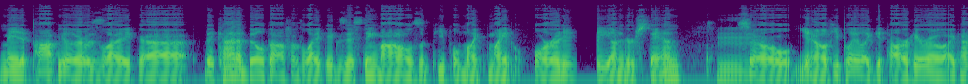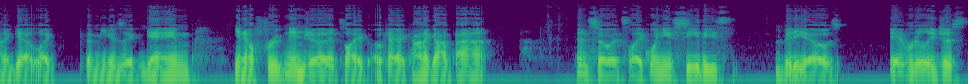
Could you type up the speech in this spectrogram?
made it popular was like uh, they kind of built off of like existing models that people like might already understand. Hmm. So you know, if you play like Guitar Hero, I kind of get like the music game, you know, Fruit Ninja, it's like, okay, I kind of got that. And so it's like when you see these videos, it really just,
